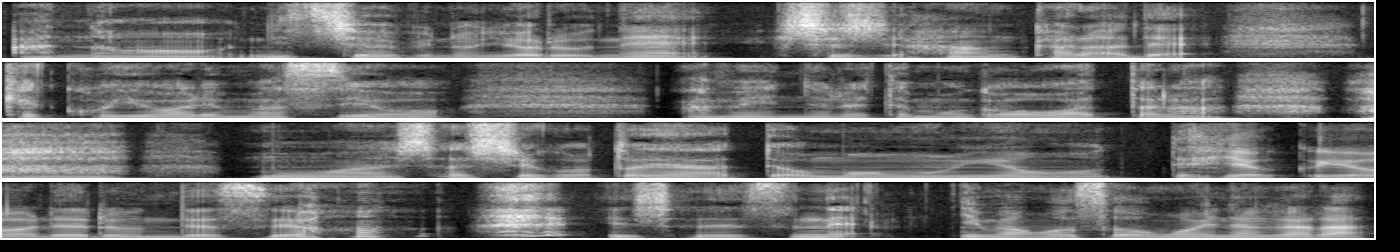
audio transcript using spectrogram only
あの、日曜日の夜ね、7時半からで結構言われますよ。雨に濡れてもが終わったら、ああ、もう明日仕事やって思うんよって よく言われるんですよ。一緒ですね。今もそう思いながら、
